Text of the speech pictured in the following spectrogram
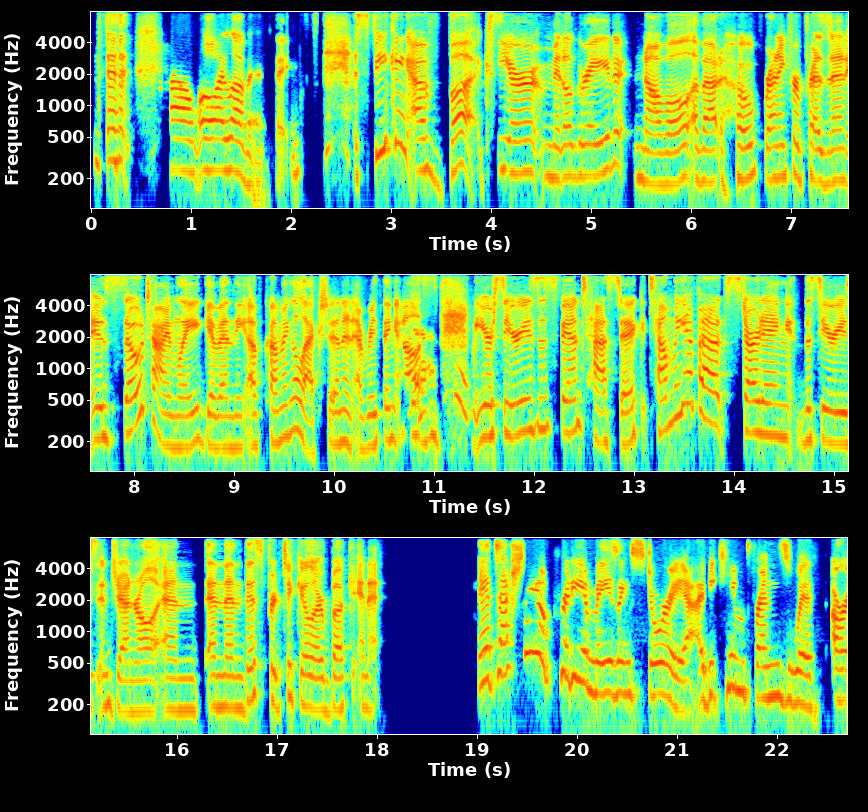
oh, I love it. Thanks. Speaking of books, your middle grade novel about Hope running for president is so timely given the upcoming election and everything else. Yeah. Your series is fantastic. Tell me about starting the series in general and and then this particular book in it. It's actually a pretty amazing story. I became friends with our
